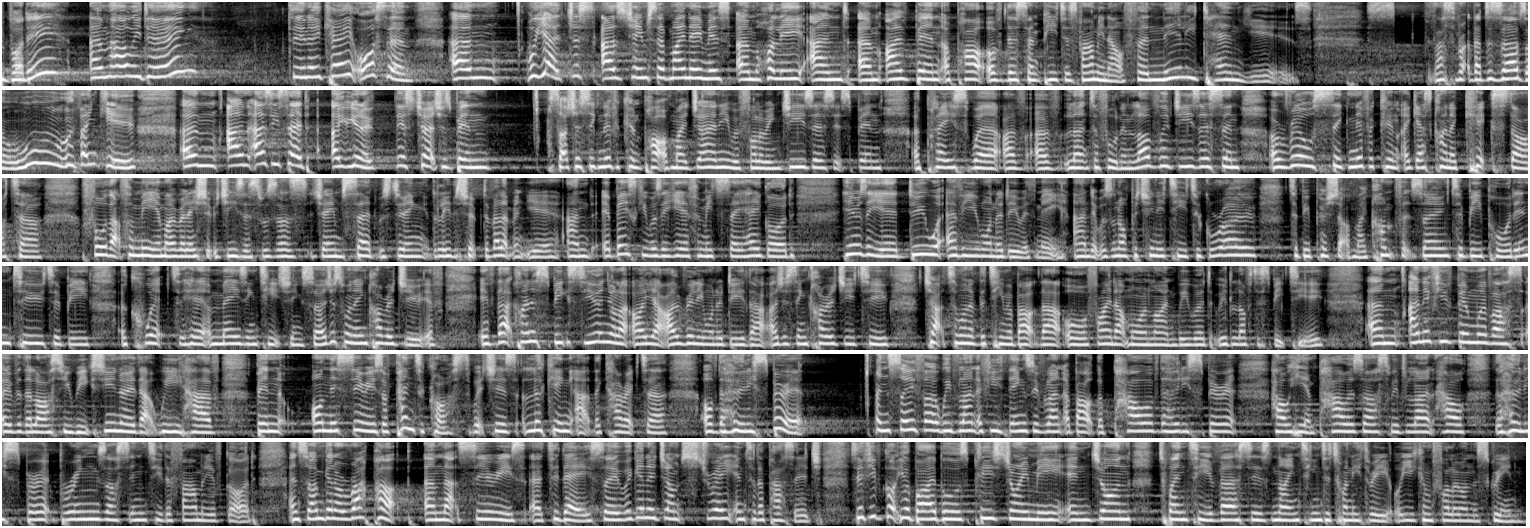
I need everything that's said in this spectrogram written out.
everybody. Um, how are we doing? Doing okay? Awesome. Um, well, yeah, just as James said, my name is um, Holly, and um, I've been a part of the St. Peter's family now for nearly 10 years. That's, that deserves a ooh, thank you. Um, and as he said, uh, you know, this church has been such a significant part of my journey with following Jesus. It's been a place where I've, I've learned to fall in love with Jesus and a real significant, I guess, kind of kickstarter for that for me in my relationship with Jesus was, as James said, was doing the leadership development year. And it basically was a year for me to say, hey, God, here's a year, do whatever you want to do with me. And it was an opportunity to grow, to be pushed out of my comfort zone, to be poured into, to be equipped to hear amazing teaching. So I just want to encourage you if, if that kind of speaks to you and you're like, oh yeah, I really want to do that, I just encourage you to chat to one of the team about that or find out more online. We would, we'd love to speak to you. Um, and if you've been with us over the last few weeks, you know that we have been on this series of Pentecost, which is looking at the character of the Holy Spirit. And so far, we've learned a few things. We've learned about the power of the Holy Spirit, how He empowers us. We've learned how the Holy Spirit brings us into the family of God. And so I'm going to wrap up um, that series uh, today. So we're going to jump straight into the passage. So if you've got your Bibles, please join me in John 20, verses 19 to 23, or you can follow on the screen.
